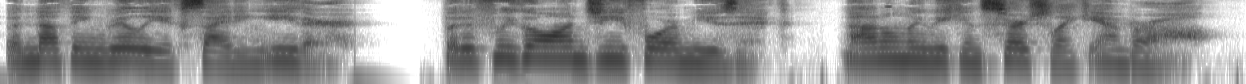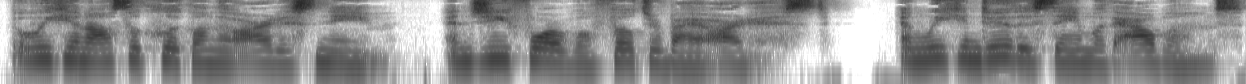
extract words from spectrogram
but nothing really exciting either. But if we go on G4 Music, not only we can search like Amberol, but we can also click on the artist name, and G4 will filter by artist. And we can do the same with albums.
